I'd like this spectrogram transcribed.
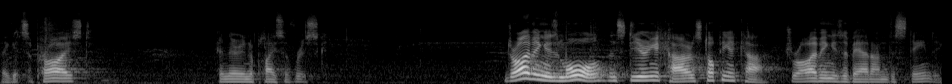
they get surprised and they're in a place of risk. Driving is more than steering a car and stopping a car. Driving is about understanding.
